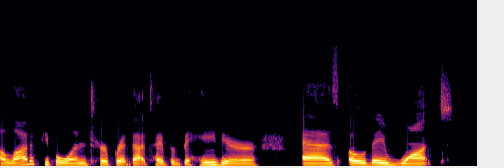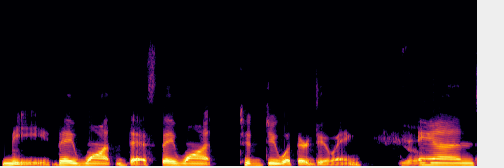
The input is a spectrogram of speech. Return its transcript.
a lot of people will interpret that type of behavior as, oh, they want me, they want this, they want to do what they're doing. yeah And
